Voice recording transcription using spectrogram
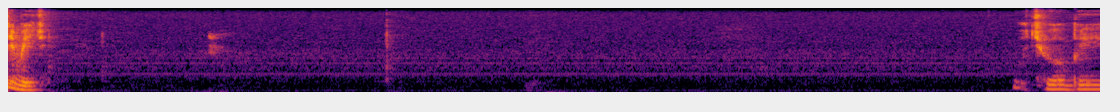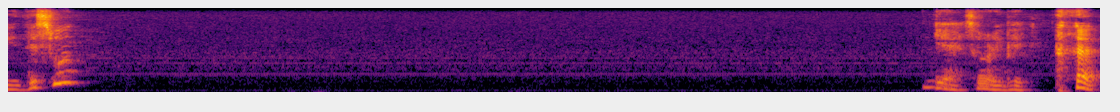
Image. Which will be this one. Yeah, it's sorry, big.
